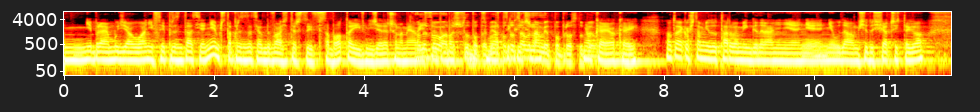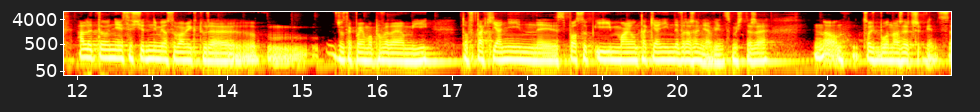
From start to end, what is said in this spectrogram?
nie brałem udziału ani w tej prezentacji. Ja nie wiem, czy ta prezentacja odbywała się też w sobotę i w niedzielę, czy ona miała Ale miejsce. była to też w sobotę, była bo to cały namiot po prostu był. Okej, okej. No to jakoś tam nie dotarłem i generalnie nie, nie, nie udało mi się doświadczyć tego, ale to nie jesteście jedynymi osobami, które, mm, że tak powiem, opowiadają mi to w taki, a nie inny sposób i mają takie, a nie inne wrażenia, więc myślę, że no, coś było na rzeczy, więc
